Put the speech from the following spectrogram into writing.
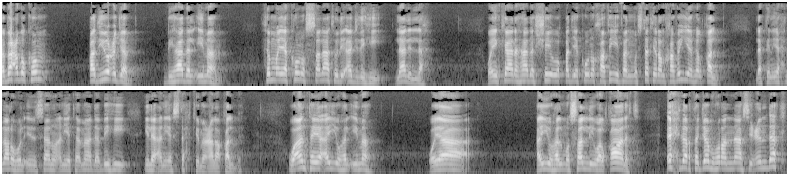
فبعضكم قد يعجب بهذا الامام ثم يكون الصلاة لأجله لا لله. وإن كان هذا الشيء قد يكون خفيفا مستترا خفيا في القلب لكن يحذره الإنسان أن يتمادى به إلى أن يستحكم على قلبه. وأنت يا أيها الامام ويا أيها المصلي والقانت احذر تجمهر الناس عندك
